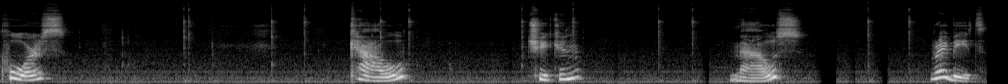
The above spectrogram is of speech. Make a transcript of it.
Horse. Cow. Chicken. Mouse. Rabbit.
